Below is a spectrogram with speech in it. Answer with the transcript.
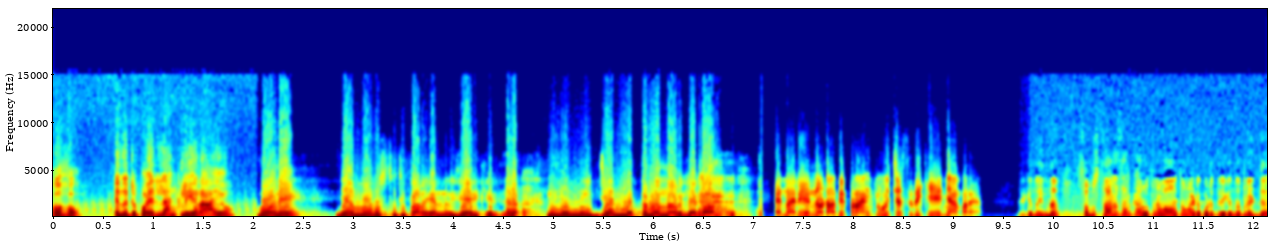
ഓഹോ. എന്നിട്ടിപ്പോ എല്ലാം ക്ലിയർ ആയോ? മോനെ ഞാൻ മുഖസ്തുതി പറയാന്ന് വിചാരിക്കരുത്. നീ നീ ജന്മത്തെ നന്നാവില്ല എന്നാൽ എന്നോട് അഭിപ്രായം ചോദിച്ച സ്ഥിതിക്ക് ഞാൻ പറയാം. ഇന്ന് സംസ്ഥാന സർക്കാർ ഉത്തരവാദിത്തമായിട്ട് കൊടുത്തിരിക്കുന്ന ബ്രെഡ്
